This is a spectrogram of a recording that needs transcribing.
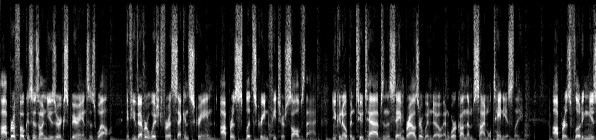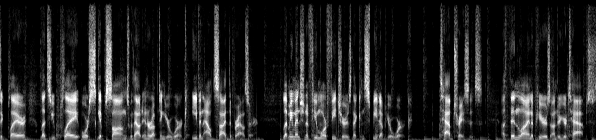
Opera focuses on user experience as well. If you've ever wished for a second screen, Opera's split screen feature solves that. You can open two tabs in the same browser window and work on them simultaneously. Opera's floating music player lets you play or skip songs without interrupting your work, even outside the browser. Let me mention a few more features that can speed up your work. Tab traces. A thin line appears under your tabs.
